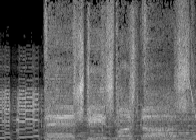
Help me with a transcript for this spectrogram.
HT Smartcast.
